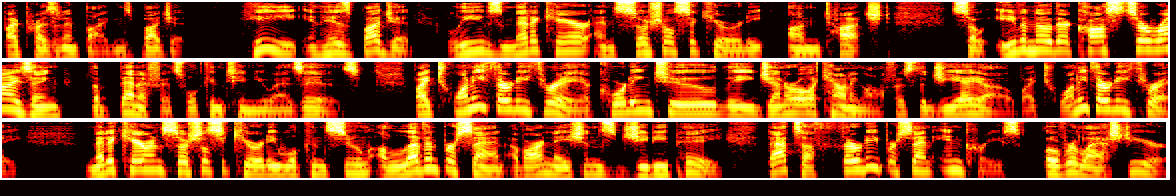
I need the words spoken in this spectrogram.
by President Biden's budget. He, in his budget, leaves Medicare and Social Security untouched. So even though their costs are rising, the benefits will continue as is. By 2033, according to the General Accounting Office, the GAO, by 2033, Medicare and Social Security will consume 11% of our nation's GDP. That's a 30% increase over last year.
